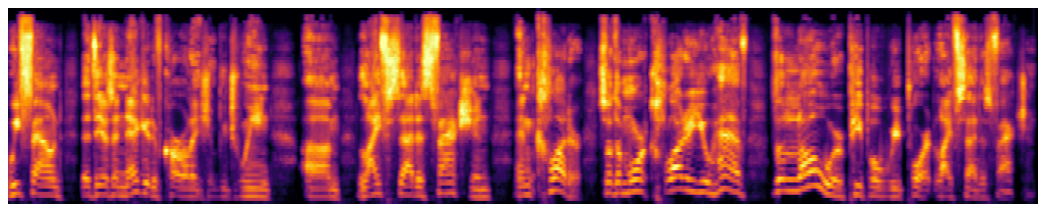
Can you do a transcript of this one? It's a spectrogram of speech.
we found that there's a negative correlation between um, life satisfaction and clutter. So the more clutter you have, the lower people report life satisfaction.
